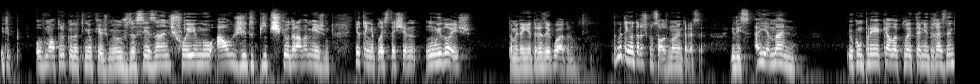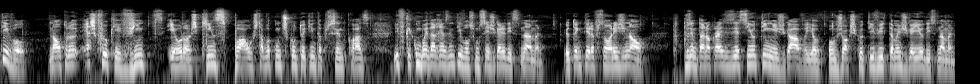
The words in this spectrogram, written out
E tipo, houve uma altura quando eu tinha o quê? Os meus 16 anos foi o meu auge de piques que eu adorava mesmo. Eu tenho a PlayStation 1 e 2. Também tenho a 3 e 4. Também tenho outras consoles, mas não interessa. Eu disse, ai mano, eu comprei aquela coletânea de Resident Evil. Na altura, acho que foi o quê? 20 euros, 15 paus, estava com desconto de 80% quase. E fiquei com boi da Resident Evil. Comecei a jogar e disse, não mano, eu tenho que ter a versão original. Porque, por exemplo, Dino Crisis assim eu tinha, jogava, e houve, houve jogos que eu tive e também joguei e eu disse, não mano,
